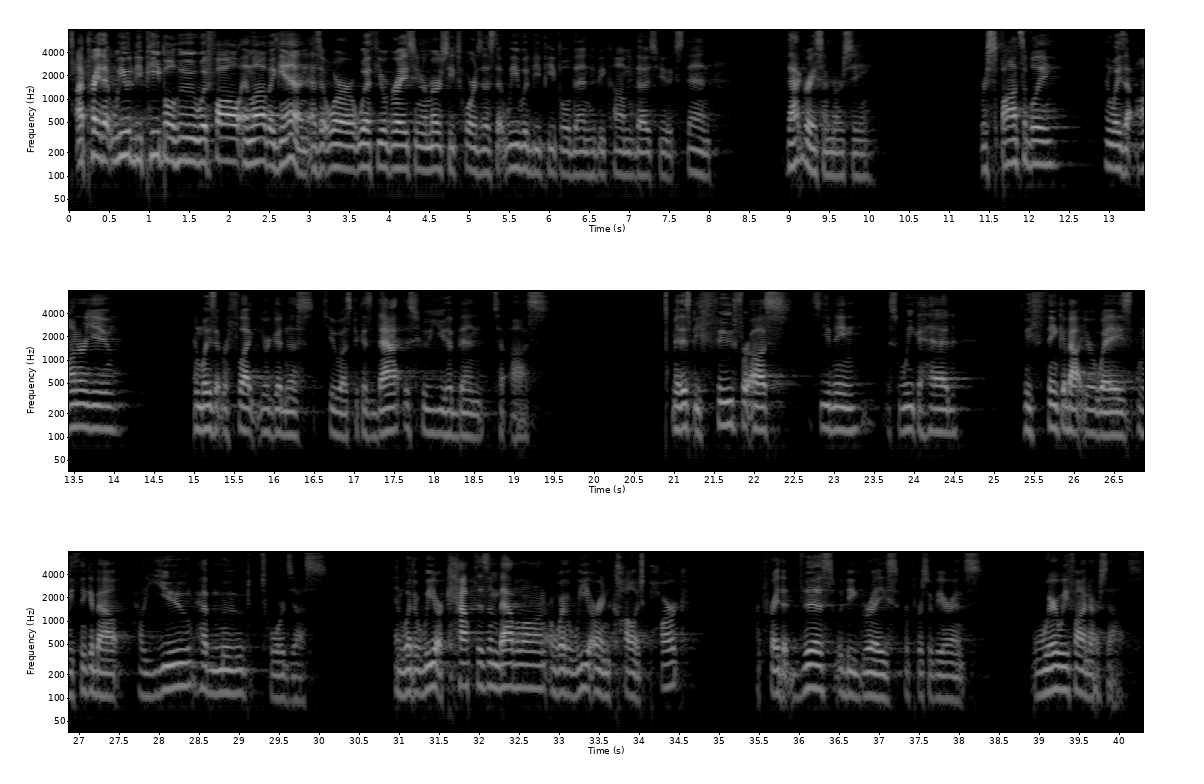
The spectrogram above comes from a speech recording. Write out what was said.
I pray that we would be people who would fall in love again, as it were, with your grace and your mercy towards us, that we would be people then who become those who extend that grace and mercy responsibly in ways that honor you, in ways that reflect your goodness to us, because that is who you have been to us. May this be food for us this evening, this week ahead as we think about your ways and we think about how you have moved towards us. And whether we are captives in Babylon or whether we are in College Park, I pray that this would be grace for perseverance where we find ourselves.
